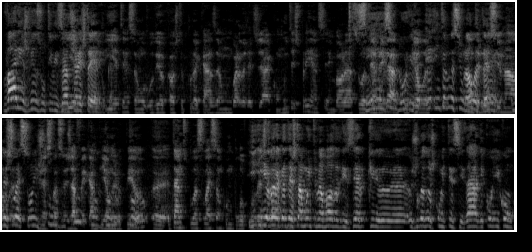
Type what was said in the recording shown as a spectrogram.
várias vezes utilizado e já esta época. E atenção, o Diogo Costa, por acaso, é um guarda-redes já com muita experiência, embora a sua Sim, terra idade. Porque ele é internacional, internacional até. Nas seleções. Nas tudo, seleções já tudo, foi campeão tudo, europeu, uh, tanto pela seleção como pelo clube. E, e agora que até está muito na moda dizer que uh, jogadores com intensidade e com, e com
